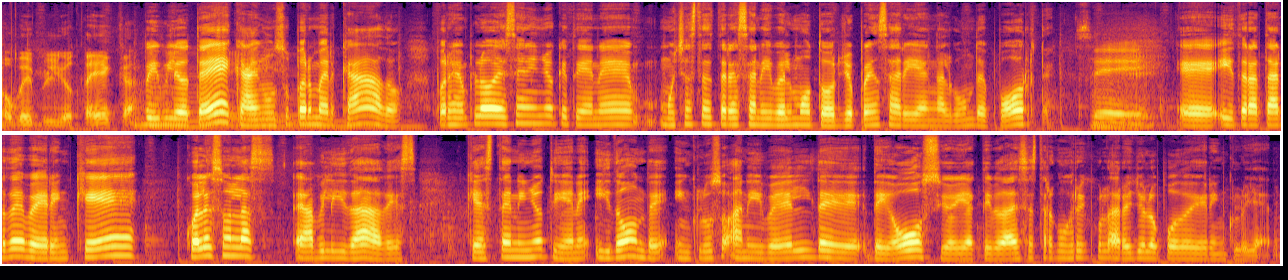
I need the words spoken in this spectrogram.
O biblioteca. Biblioteca, en un supermercado. Por ejemplo, ese niño que tiene muchas destrezas a nivel motor, yo pensaría en algún deporte. Sí. Eh, y tratar de ver en qué, cuáles son las habilidades que este niño tiene y dónde, incluso a nivel de, de ocio y actividades extracurriculares, yo lo puedo ir incluyendo.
